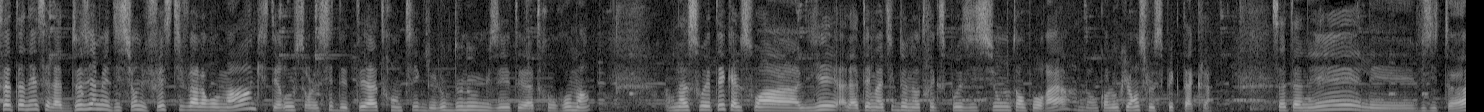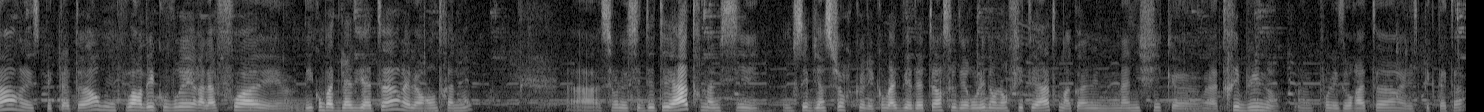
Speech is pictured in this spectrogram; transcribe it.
Cette année, c'est la deuxième édition du Festival romain qui se déroule sur le site des théâtres antiques de Lugdunum Musée et Théâtre romain. On a souhaité qu'elle soit liée à la thématique de notre exposition temporaire, donc en l'occurrence le spectacle. Cette année, les visiteurs, les spectateurs vont pouvoir découvrir à la fois des combats de gladiateurs et leur entraînement, euh, sur le site des théâtres, même si on sait bien sûr que les combats de gladiateurs se déroulaient dans l'amphithéâtre. On a quand même une magnifique euh, tribune euh, pour les orateurs et les spectateurs.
